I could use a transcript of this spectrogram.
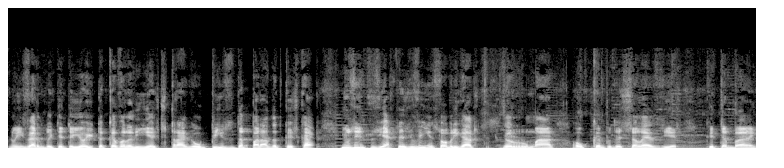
No inverno de 88, a cavalaria estraga o piso da parada de Cascais e os entusiastas vêm-se obrigados a rumar ao campo das Salésias, que também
